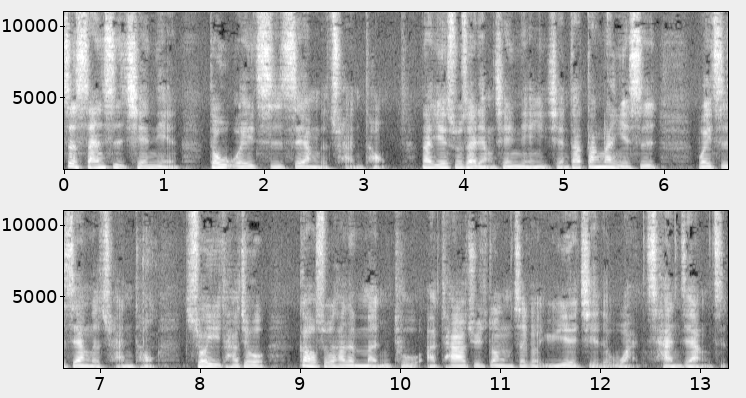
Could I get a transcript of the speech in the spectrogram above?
这三四千年都维持这样的传统。那耶稣在两千年以前，他当然也是维持这样的传统，所以他就告诉他的门徒啊，他要去弄这个逾越节的晚餐，这样子，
